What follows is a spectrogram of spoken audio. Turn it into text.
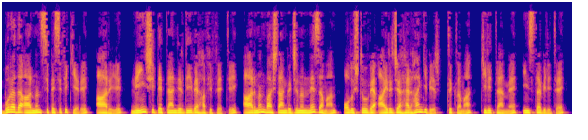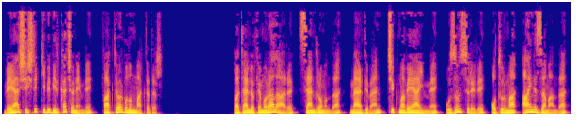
Burada ağrının spesifik yeri, ağrıyı, neyin şiddetlendirdiği ve hafiflettiği, ağrının başlangıcının ne zaman oluştuğu ve ayrıca herhangi bir tıklama, kilitlenme, instabilite veya şişlik gibi birkaç önemli faktör bulunmaktadır. Patellofemoral ağrı sendromunda merdiven, çıkma veya inme, uzun süreli oturma aynı zamanda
